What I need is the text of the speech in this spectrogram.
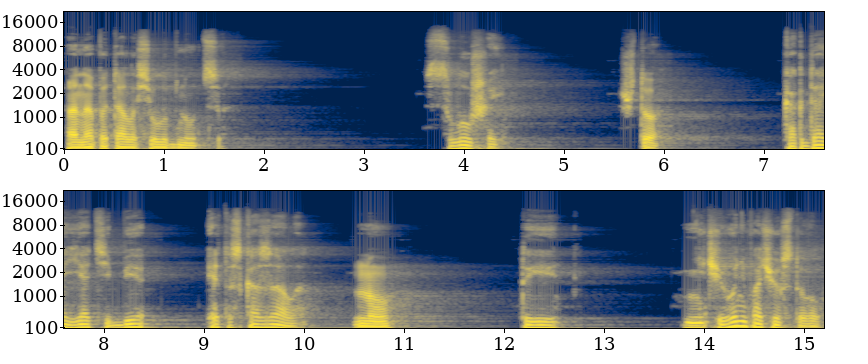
Она пыталась улыбнуться. «Слушай». «Что?» «Когда я тебе это сказала?» «Ну?» «Ты ничего не почувствовал?»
